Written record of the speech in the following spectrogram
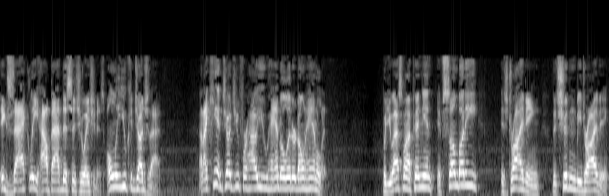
exactly how bad this situation is. Only you can judge that. And I can't judge you for how you handle it or don't handle it. But you ask my opinion, if somebody is driving that shouldn't be driving,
